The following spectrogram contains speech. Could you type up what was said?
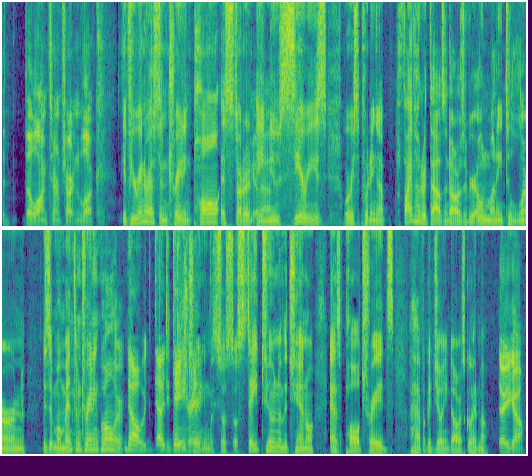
the, the long term chart and look. if you're interested in trading, Paul has started a new series where he's putting up five hundred thousand dollars of your own money to learn. Is it momentum trading, Paul, or no, uh, day, trading. with? So, so stay tuned on the channel as Paul trades half a gajillion dollars. Go ahead, Mo. There you go.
